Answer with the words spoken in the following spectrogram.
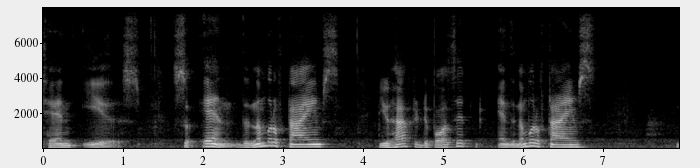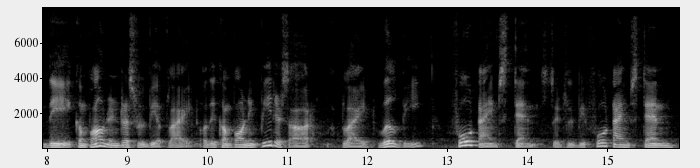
10 years? So n, the number of times you have to deposit and the number of times the compound interest will be applied or the compounding periods are applied will be 4 times 10. So it will be 4 times 10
